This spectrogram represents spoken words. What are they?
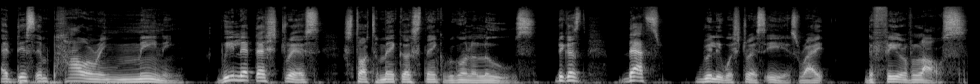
a disempowering meaning. We let that stress start to make us think we're going to lose because that's really what stress is, right? The fear of loss.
